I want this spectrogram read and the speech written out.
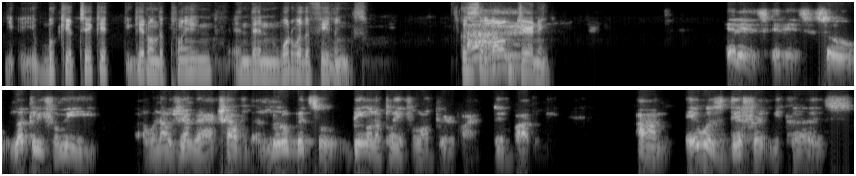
You, you book your ticket, you get on the plane, and then what were the feelings? Because it's a long um, journey. It is. It is. So luckily for me, uh, when I was younger, I traveled a little bit. So being on a plane for a long period of time didn't bother me. Um, it was different because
